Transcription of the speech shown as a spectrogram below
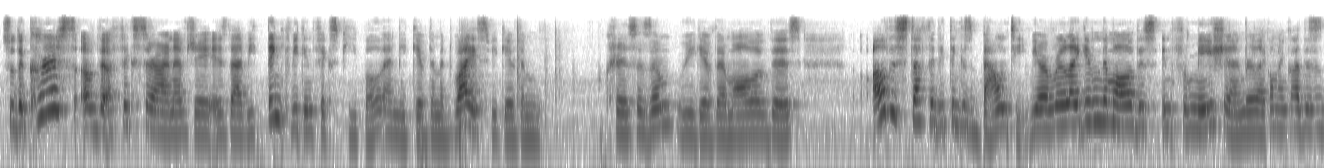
So the curse of the fixer INFJ is that we think we can fix people and we give them advice, we give them criticism, we give them all of this all this stuff that we think is bounty. We are we're like giving them all of this information. And we're like, oh my god, this is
